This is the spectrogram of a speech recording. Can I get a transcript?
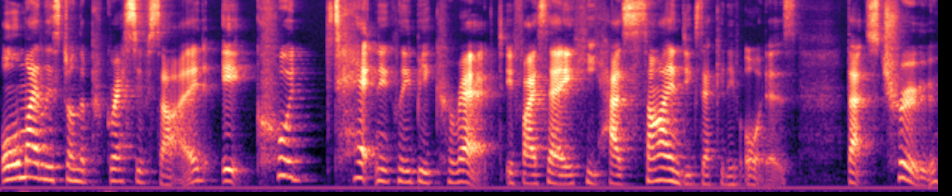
all my list on the progressive side, it could technically be correct if I say he has signed executive orders. That's true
